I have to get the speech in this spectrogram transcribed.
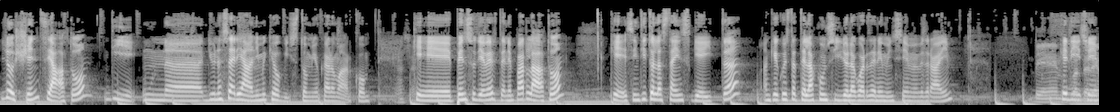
lo scienziato di, un, eh, di una serie anime che ho visto, mio caro Marco, Eh, sì. che penso di avertene parlato, che si intitola Steins Gate, anche questa te la consiglio, la guarderemo insieme, vedrai. Bene, che dici?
